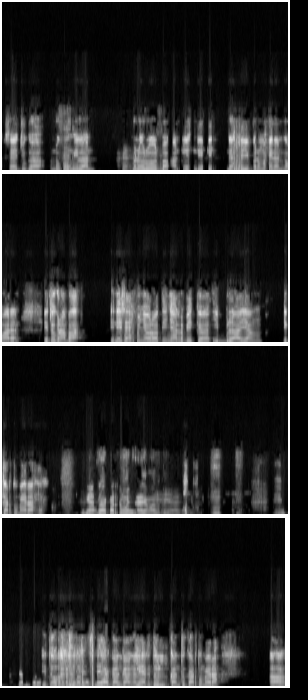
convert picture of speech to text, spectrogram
saya juga pendukung Milan. Menurut Bang Andri sendiri dari permainan kemarin itu kenapa ini saya menyorotinya lebih ke Ibra yang di kartu merah ya. Iya. Ibra kartu merah ya, Bang. Iya, Itu saya agak nggak ngelihat itu kartu kartu merah. Heeh.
